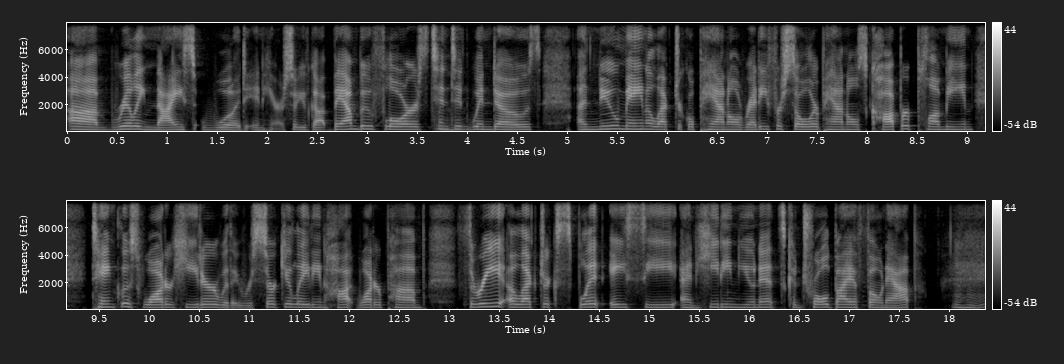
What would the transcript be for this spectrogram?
Um, really nice wood in here. So you've got bamboo floors, tinted Mm-hmm. windows, a new main electrical panel ready for solar panels, copper plumbing, tankless water heater with a recirculating hot water pump, three electric split AC and heating units controlled by a phone app. Mm-hmm.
